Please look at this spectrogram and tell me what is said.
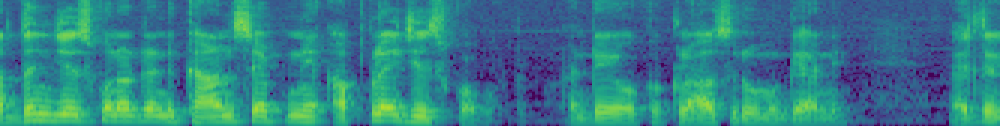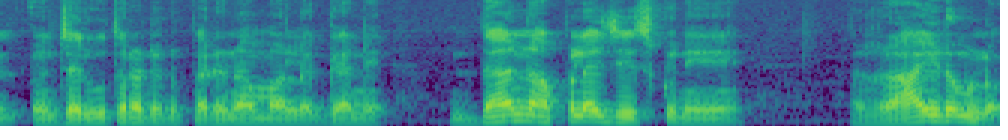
అర్థం చేసుకున్నటువంటి కాన్సెప్ట్ని అప్లై చేసుకోకపోవడం అంటే ఒక క్లాస్ రూమ్కి కానీ అయితే జరుగుతున్నటువంటి పరిణామాలకు కానీ దాన్ని అప్లై చేసుకుని రాయడంలో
